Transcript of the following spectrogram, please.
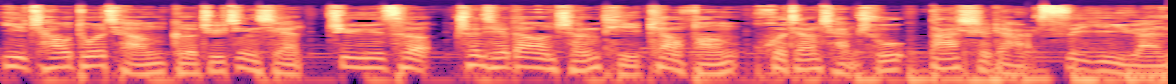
一超多强格局尽显。据预测，春节档整体票房或将产出八十点四亿元。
